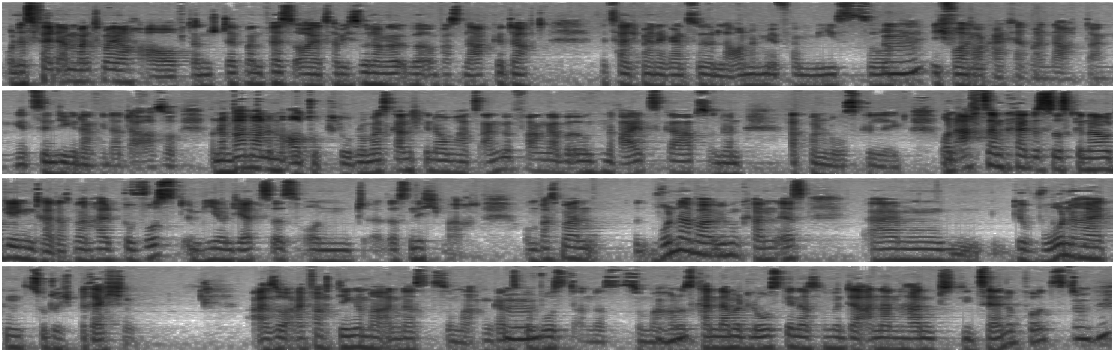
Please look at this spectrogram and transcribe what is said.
Und das fällt einem manchmal ja auch auf. Dann stellt man fest, oh, jetzt habe ich so lange über irgendwas nachgedacht, jetzt habe ich meine ganze Laune mir vermiest, so, Mhm. ich wollte auch gar nicht darüber nachdenken. Jetzt sind die Gedanken wieder da, so. Und dann war man im Autopilot. Man weiß gar nicht genau, wo hat es angefangen, aber irgendeinen Reiz gab es und dann hat man losgelegt. Und Achtsamkeit ist das genaue Gegenteil, dass man halt bewusst im Hier und Jetzt ist und äh, das nicht macht. Und was man wunderbar üben kann, ist, ähm, Gewohnheiten zu durchbrechen. Also einfach Dinge mal anders zu machen, ganz Mhm. bewusst anders zu machen. Mhm. Und es kann damit losgehen, dass man mit der anderen Hand die Zähne putzt. Mhm.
